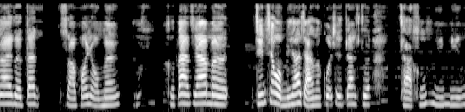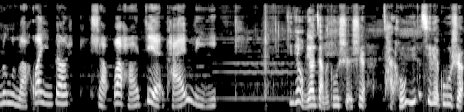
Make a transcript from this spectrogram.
爱的大小朋友们和大家们，今天我们要讲的故事叫做《彩虹迷迷路了》，欢迎到小挂号电台里。今天我们要讲的故事是彩虹鱼的系列故事。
